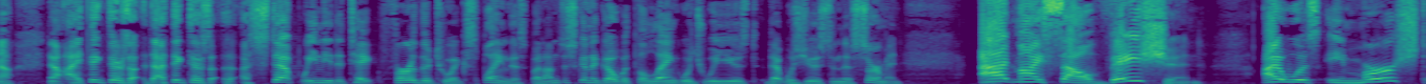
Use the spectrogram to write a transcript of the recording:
now, now I think there's a, I think there's a, step we need to take further to explain this, but I'm just going to go with the language we used that was used in this sermon. At my salvation, I was immersed,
